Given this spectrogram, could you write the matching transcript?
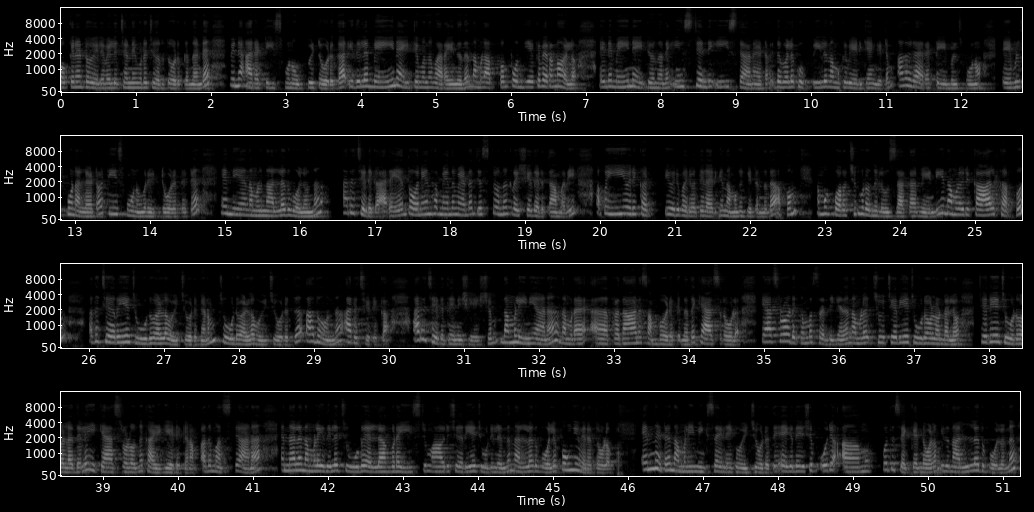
കോക്കനട്ട് ഓയിൽ വെളിച്ചെണ്ണയും കൂടെ ചേർത്ത് കൊടുക്കുന്നുണ്ട്. പിന്നെ അര ടീസ്പൂൺ ഉപ്പിട്ട് കൊടുക്കുക. ഇതിലെ മെയിൻ ഐറ്റം എന്ന് പറയുന്നത് നമ്മൾ അപ്പം പൊന്തിയൊക്കെ വരണമല്ലോ. അതിന്റെ മെയിൻ ഐറ്റം എന്ന് പറഞ്ഞാൽ ഇൻസ്റ്റന്റ് ഈ ആണ് കേട്ടോ. ഇതുപോലെ കുപ്പിയിൽ നമുക്ക് മേടിക്കാൻ കിട്ടും. അതൊരു അര ടേബിൾ സ്പൂണോ ടേബിൾ സ്പൂൺ അല്ല കേട്ടോ. ടീസ്പൂണും കൂടി ഇട്ട് കൊടുത്തിട്ട് എന്ത് ചെയ്യുക നമ്മൾ നല്ലതുപോലെ ഒന്ന് അരച്ചെടുക്കുക. അരയാൻ തോന്നിയ സമയമൊന്നും വേണ്ട. ജസ്റ്റ് ഒന്ന് ക്രഷ് ചെയ്തെടുത്താൽ മതി. അപ്പോൾ ഈ ഒരു കട്ടി ഒരു പരുവത്തിലായിരിക്കും നമുക്ക് കിട്ടുന്നത്. അപ്പം നമുക്ക് കുറച്ചും കൂടെ ഒന്ന് ലൂസാക്കാൻ വേണ്ടി നമ്മളൊരു കാൽ കപ്പ് അത് ചെറിയ ചൂടുവെള്ളം ഒഴിച്ചു കൊടുക്കണം. ചൂടുവെള്ളം ഒഴിച്ചു കൊടുത്ത് അതൊന്ന് അരച്ചെടുക്കുക. അരച്ചെടുത്തതിന് ശേഷം നമ്മൾ ഇനിയാണ് നമ്മുടെ പ്രധാന സംഭവം എടുക്കുന്നത് കാസറോൾ കാസറോൾ എടുക്കുമ്പോൾ ശ്രദ്ധിക്കുന്നത് നമ്മൾ ചെറിയ ചൂടുവെള്ളം ഉണ്ടല്ലോ. ചെറിയ ചൂടുവെള്ളത്തിൽ ഈ കാസറോൾ ഒന്ന് കഴുകിയെടുക്കണം. അത് മസ്റ്റ് ആണ്. എന്നാലേ നമ്മൾ ഇതിലെ ചൂടും എല്ലാം കൂടെ ഈസ്റ്റും ആ ഒരു ചെറിയ ചൂടിൽ നിന്ന് നല്ലതുപോലെ പൊങ്ങി വരത്തുള്ളൂ. എന്നിട്ട് നമ്മൾ ഈ മിക്സിയിലേക്ക് ഒഴിച്ചു കൊടുത്ത് ഏകദേശം ഒരു മുപ്പത് സെക്കൻഡോളം ഇത് നല്ലതുപോലെ ഒന്ന്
